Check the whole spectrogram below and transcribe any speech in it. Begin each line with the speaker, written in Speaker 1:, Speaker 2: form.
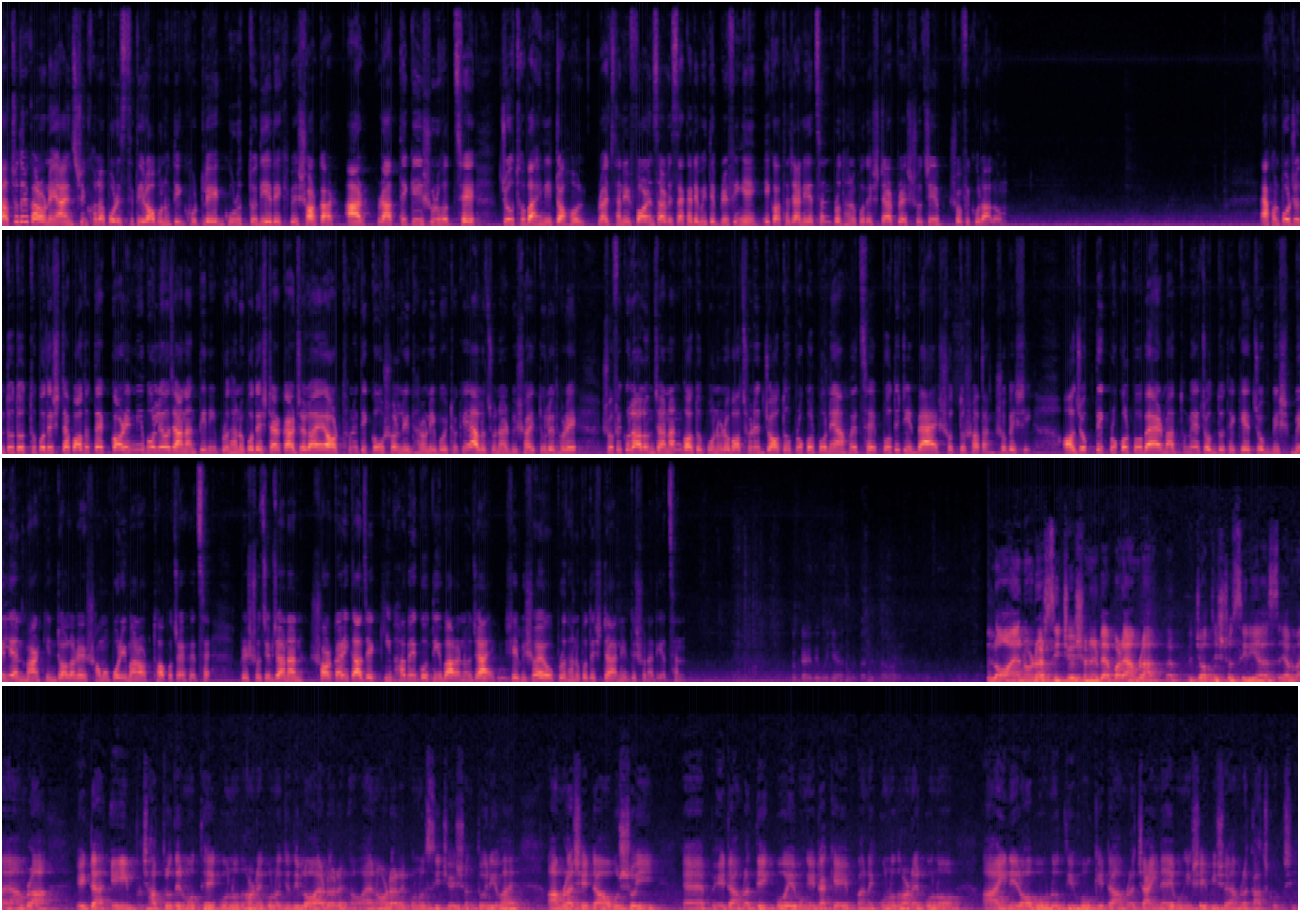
Speaker 1: ছাত্রদের কারণে আইন শৃঙ্খলা পরিস্থিতির অবনতি ঘটলে গুরুত্ব দিয়ে দেখবে সরকার। আর রাত থেকেই শুরু হচ্ছে যৌথ বাহিনী টহল। রাজধানীর ফরেন সার্ভিস একাডেমিতে ব্রিফিংয়ে কথা জানিয়েছেন প্রধান উপদেষ্টার প্রেস সচিব শফিকুল আলম। এখন পর্যন্ত তথ্য উপদেষ্টা পদত্যাগ করেননি বলেও জানান তিনি। প্রধান উপদেষ্টার কার্যালয়ে অর্থনৈতিক কৌশল নির্ধারণী বৈঠকে আলোচনার বিষয় তুলে ধরে শফিকুল আলম জানান, গত পনেরো বছরে যত প্রকল্প নেওয়া হয়েছে, প্রতিটির ব্যয় সত্তর শতাংশ বেশি। অযৌক্তিক প্রকল্প ব্যয়ের মাধ্যমে চোদ্দ থেকে চব্বিশ বিলিয়ন মার্কিন ডলারের সমপরিমাণ অর্থ অপচয় হয়েছে। প্রেস সচিব জানান, সরকারি কাজে কীভাবে গতি বাড়ানো যায় সে বিষয়েও প্রধান উপদেষ্টা নির্দেশনা দিয়েছেন।
Speaker 2: ল অ্যান্ড অর্ডার সিচুয়েশনের ব্যাপারে আমরা, যথেষ্ট সিরিয়াস আমরা এটা এই ছাত্রদের মধ্যে কোনো ধরনের কোনো যদি ল অর্ডার অ্যান্ড অর্ডারের কোনো সিচুয়েশন তৈরি হয়, আমরা সেটা অবশ্যই এটা আমরা দেখব এবং এটাকে মানে কোনো ধরনের কোনো আইনের অবনতি হোক, এটা আমরা চাই না এবং সেই বিষয়ে আমরা কাজ করছি।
